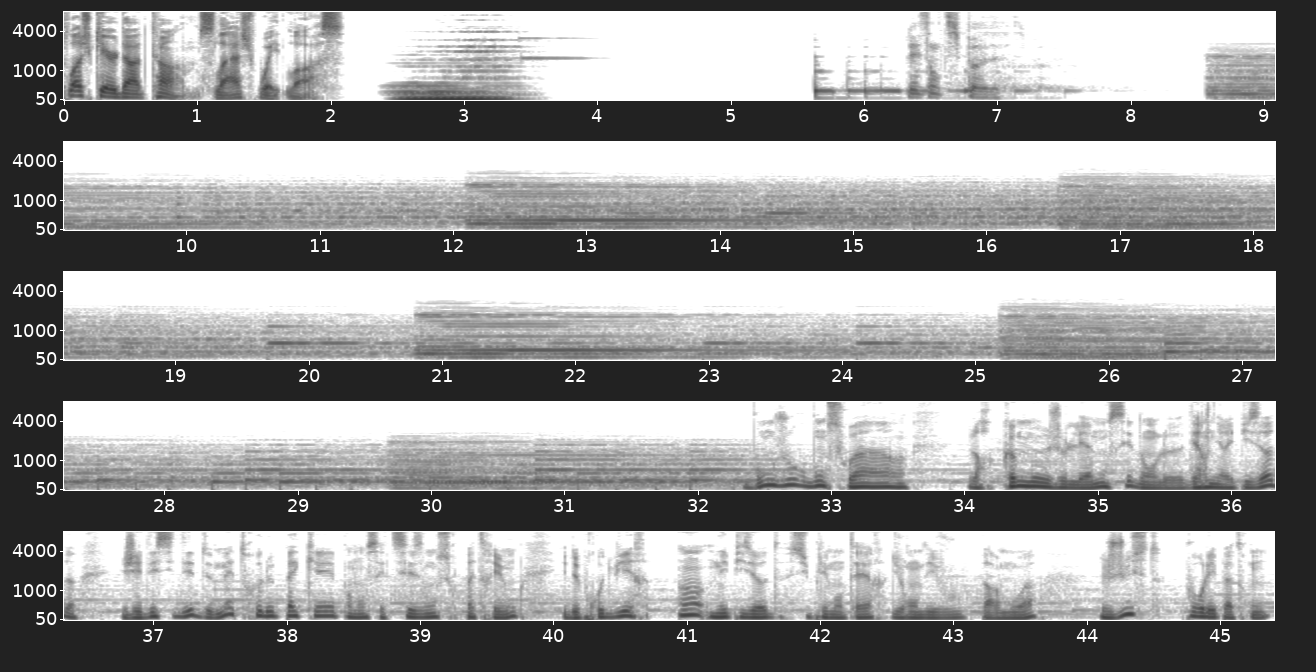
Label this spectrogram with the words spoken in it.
plushcare.com slash weight loss. Les antipodes. Bonjour, bonsoir. Alors comme je l'ai annoncé dans le dernier épisode, j'ai décidé de mettre le paquet pendant cette saison sur Patreon et de produire un épisode supplémentaire du rendez-vous par mois, juste pour les patrons.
